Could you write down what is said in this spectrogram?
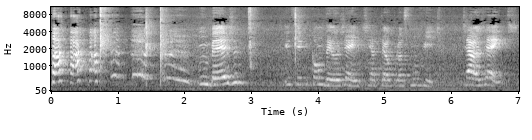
um beijo e fique com Deus, gente. Até o próximo vídeo. Tchau, gente.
